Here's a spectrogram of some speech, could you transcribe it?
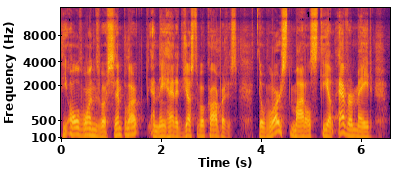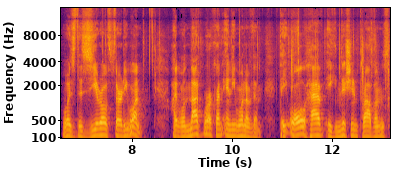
The old ones were simpler and they had adjustable carburetors. The worst model Stihl ever made was the 031. I will not work on any one of them. They all have ignition problems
